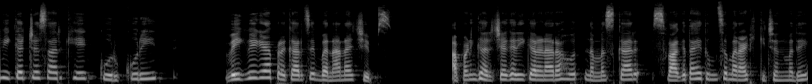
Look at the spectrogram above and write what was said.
विकतच्यासारखे कुरकुरीत वेगवेगळ्या प्रकारचे बनाना चिप्स आपण घरच्या घरी करणार आहोत. नमस्कार स्वागत आहे तुमचं मराठी किचनमध्ये.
